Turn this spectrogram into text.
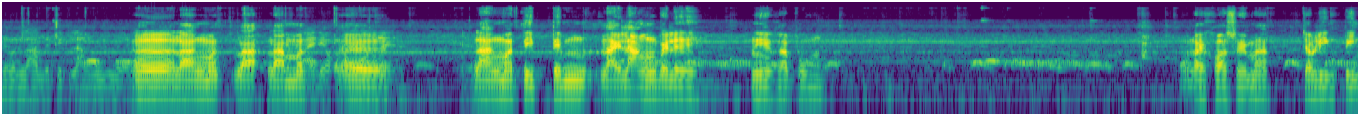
นี่มันลามไปติดหลังนี่เลยเออลางมาละลามมาลายเดียวกับเอลายหลังอเลย ลางมาติดเต็มลายหลังไปเลย นี่ครับผมลายคอสวยมาก เจ้าลิงปิง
